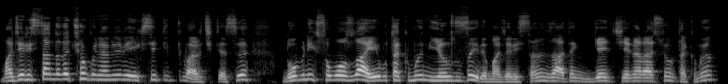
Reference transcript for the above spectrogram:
Macaristan'da da çok önemli bir eksiklik var açıkçası. Dominik Sobozlai bu takımın yıldızıydı Macaristan'ın. Zaten genç jenerasyon takımı.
